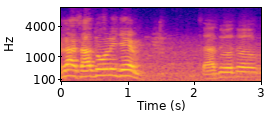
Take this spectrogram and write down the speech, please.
એટલે આ સાધુઓની જેમ. સાધુઓ તો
